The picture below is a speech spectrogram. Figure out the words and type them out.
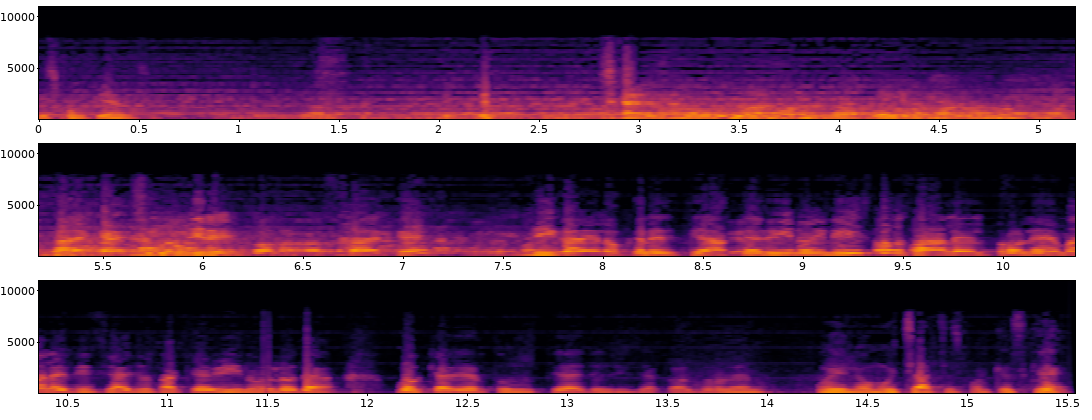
desconfianza. ¿Sabe qué, chino? Mire, ¿sabe qué? Dígale lo que les decía, ¿a qué vino y listo? Sale el problema, les dice a ellos a qué vino y los da boquiabiertos usted a ellos y se acaba el problema. Uy, no, muchachos, porque es que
